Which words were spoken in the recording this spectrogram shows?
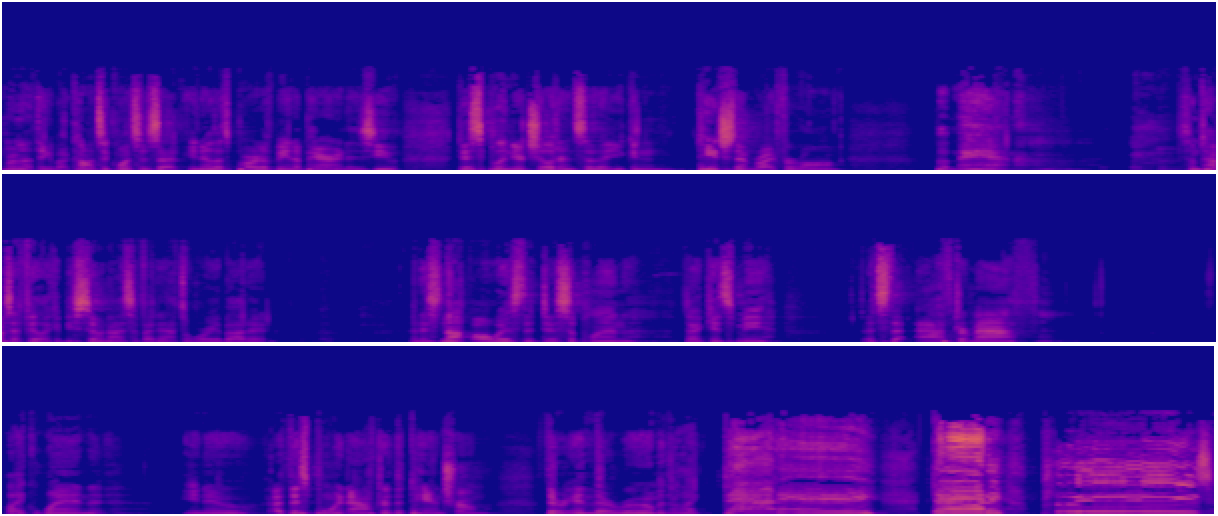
Remember that thing about consequences that, you know, that's part of being a parent is you discipline your children so that you can teach them right for wrong. But man, sometimes I feel like it'd be so nice if I didn't have to worry about it. And it's not always the discipline that gets me, it's the aftermath. Like when, you know, at this point after the tantrum, they're in their room and they're like, Daddy, Daddy, please,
